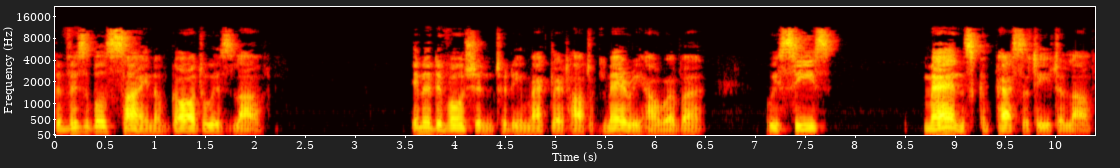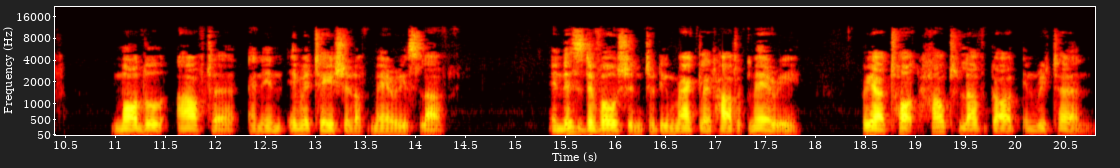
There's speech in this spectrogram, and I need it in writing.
the visible sign of God who is love. In a devotion to the Immaculate Heart of Mary, however, we see man's capacity to love, modeled after and in imitation of Mary's love. In this devotion to the Immaculate Heart of Mary, we are taught how to love God in return.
